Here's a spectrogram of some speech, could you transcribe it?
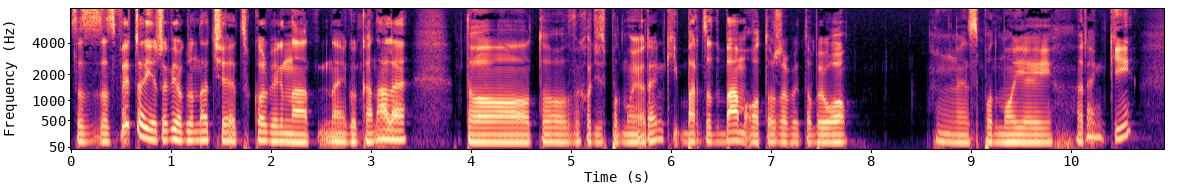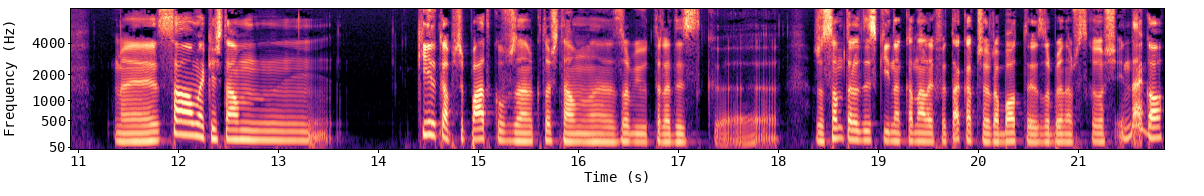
Zazwyczaj, jeżeli oglądacie cokolwiek na, na jego kanale, to, to wychodzi spod mojej ręki. Bardzo dbam o to, żeby to było mm, spod mojej ręki. Y, są jakieś tam kilka przypadków, że ktoś tam e, zrobił teledysk, e, że są teledyski na kanale Chwytaka czy roboty zrobione przez kogoś innego,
